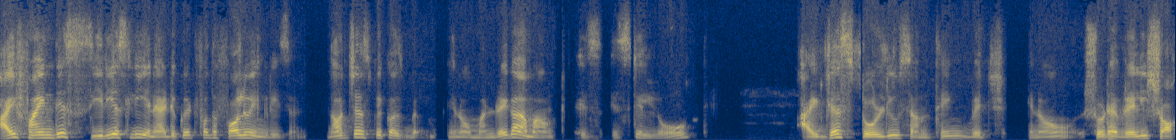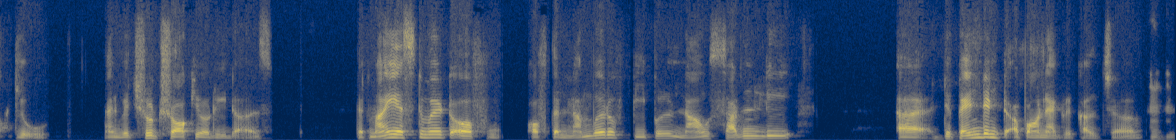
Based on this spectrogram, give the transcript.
I find this seriously inadequate for the following reason. Not just because you know Manrega amount is, is still low. I just told you something which you know should have really shocked you and which should shock your readers. That my estimate of of the number of people now suddenly uh, dependent upon agriculture mm-hmm.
